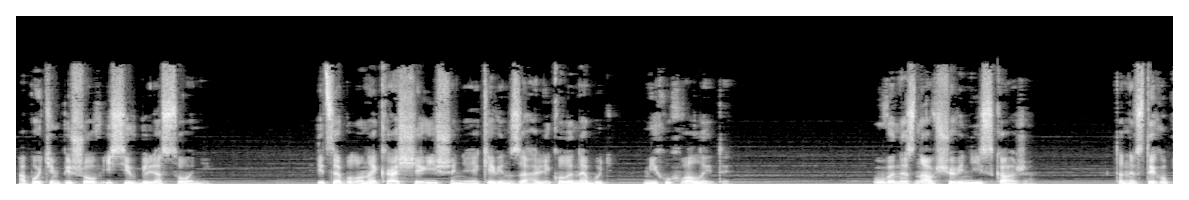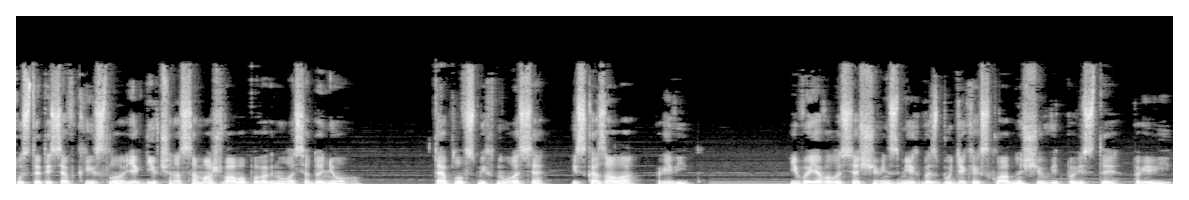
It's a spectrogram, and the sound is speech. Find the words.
а потім пішов і сів біля соні. І це було найкраще рішення, яке він взагалі коли-небудь міг ухвалити. Уве не знав, що він їй скаже, та не встиг опуститися в крісло, як дівчина сама жваво повернулася до нього, тепло всміхнулася і сказала Привіт. І виявилося, що він зміг без будь-яких складнощів відповісти Привіт.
